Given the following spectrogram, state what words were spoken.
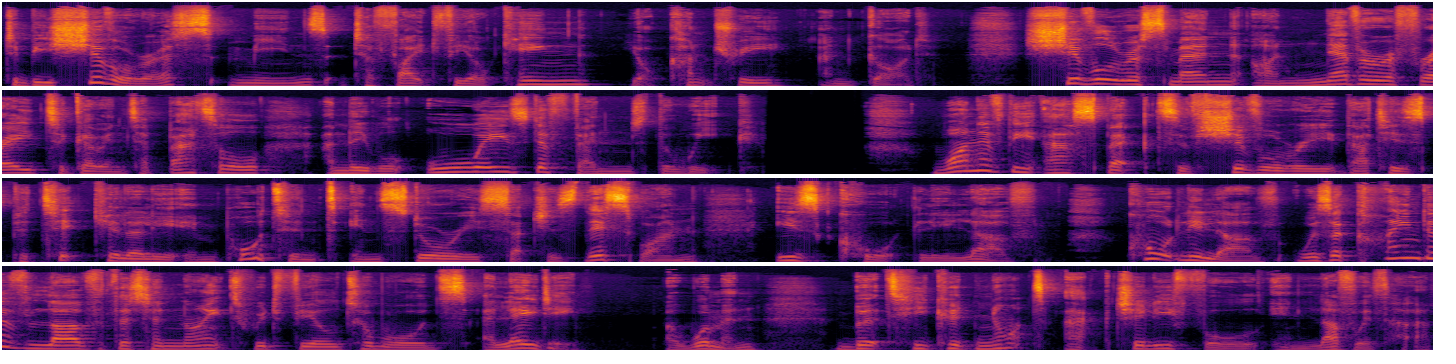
To be chivalrous means to fight for your king, your country, and God. Chivalrous men are never afraid to go into battle and they will always defend the weak. One of the aspects of chivalry that is particularly important in stories such as this one is courtly love. Courtly love was a kind of love that a knight would feel towards a lady. a woman, but he could not actually fall in love with her.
